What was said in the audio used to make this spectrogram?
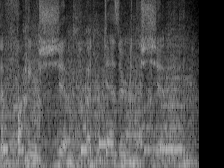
a fucking ship, a desert ship.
